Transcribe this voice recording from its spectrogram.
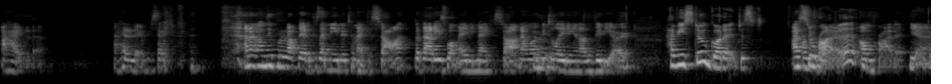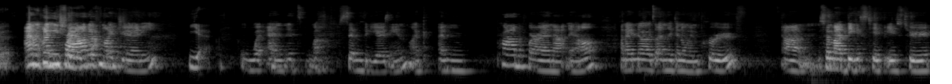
I hated it. I hated it every second of it. And I only put it up there because I needed to make a start. But that is what made me make a start. And I won't be hmm. deleting another video. Have you still got it? Just I still got it private? on private. Yeah, And you I'm proud of my journey. yeah, and it's seven videos in. Like I'm proud of where I am at now, and I know it's only going to improve. Um, so my biggest tip is to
